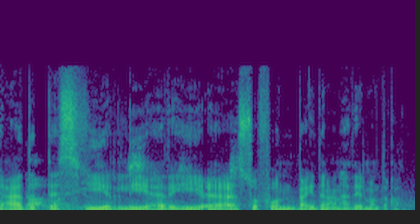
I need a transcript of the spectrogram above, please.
إعادة تسيير لهذه السفن بعيدا عن هذه المنطقة.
